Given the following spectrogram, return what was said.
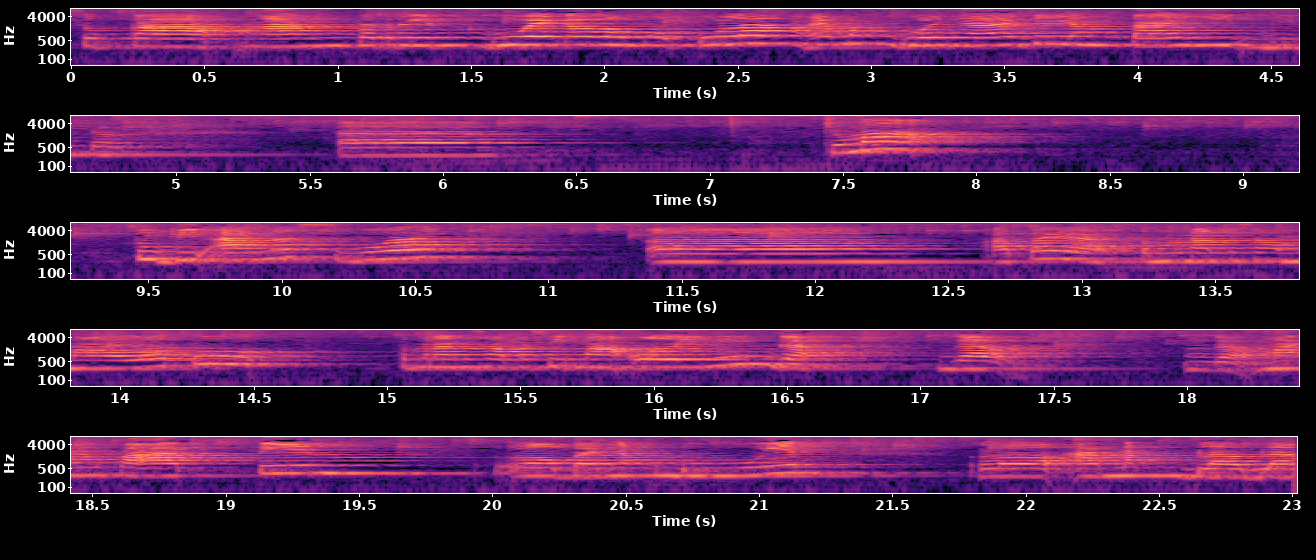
suka nganterin gue kalau mau pulang emang guanya aja yang tahi gitu. Uh, cuma to be honest gue uh, apa ya temenan sama lo tuh temenan sama si Maul ini nggak nggak nggak manfaatin lo banyak duit lo anak bla bla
